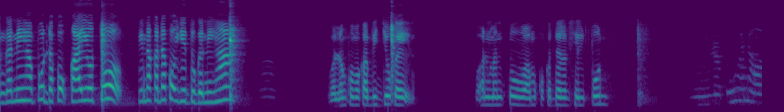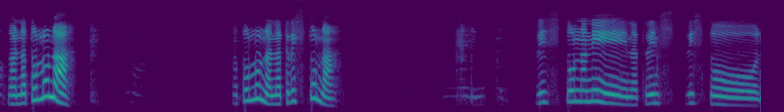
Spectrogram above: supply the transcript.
Ang ganiha po, dako kayo to. Pinakadako gito ganiha. Walang ko makabidyo kay kuan man to, wa mo ko kadalag cellphone. Na natulo na. Natulo na, natristo na. Triston na ni, na Triston.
